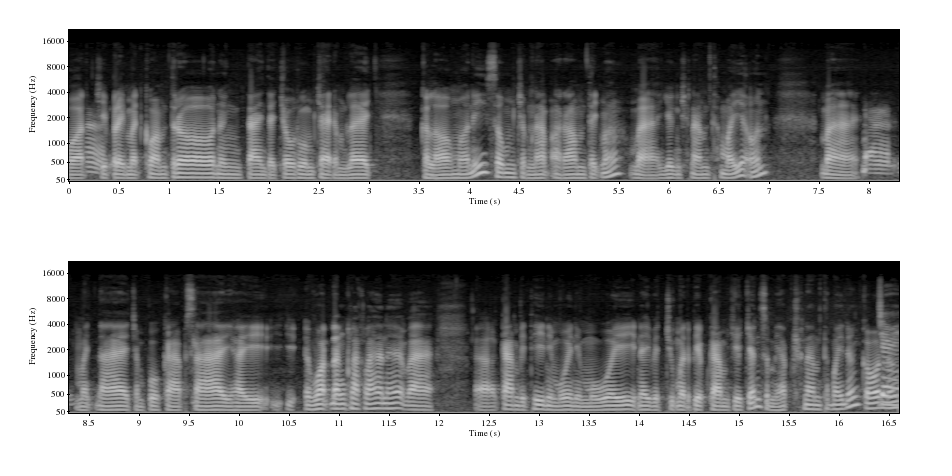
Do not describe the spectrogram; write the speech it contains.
វត្តជាប្រិមិត្តគ្រប់ត្រនិងតែងតែចូលរួមចែករំលែកកន្លងមកនេះសូមចំណាប់អារម្មណ៍បន្តិចមកបាទយើងឆ្នាំថ្មីអូន បាទបាទមិនដែរចំពោះការផ្សាយហើយវត្តដឹងខ្លះៗណាបាទអឺកម្មវិធីនីមួយៗនៃវិទ្យុមិត្តភាពកម្ពុជាចិនសម្រាប់ឆ្នាំថ្មីហ្នឹងក៏ចា៎នឹង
